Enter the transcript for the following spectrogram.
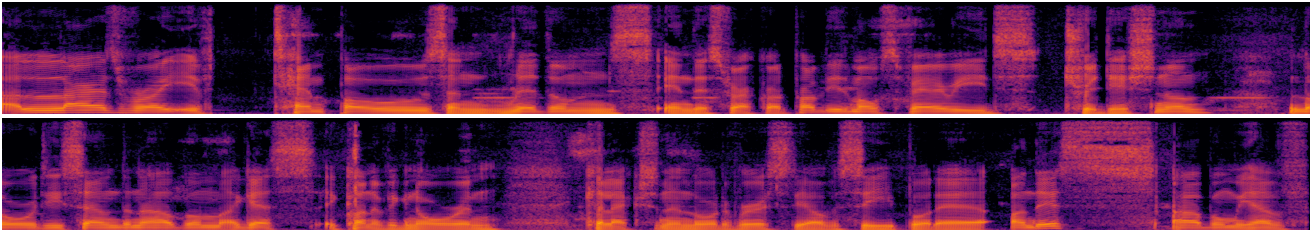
a large variety of tempos and rhythms in this record. Probably the most varied traditional Lordi sounding album, I guess, kind of ignoring Killection and Lordiversity, obviously. But uh, on this album, we have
